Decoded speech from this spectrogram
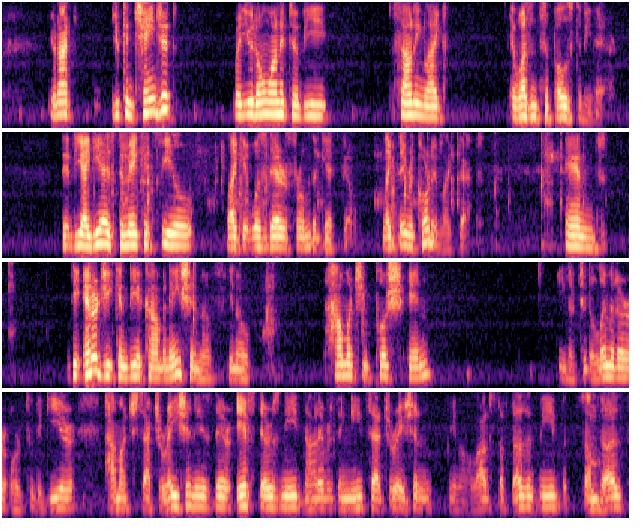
you're not, you can change it, but you don't want it to be sounding like it wasn't supposed to be there. The, the idea is to make it feel like it was there from the get go, like they recorded like that. And the energy can be a combination of, you know, how much you push in, either to the limiter or to the gear, how much saturation is there, if there's need. Not everything needs saturation. You know, a lot of stuff doesn't need, but some does.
